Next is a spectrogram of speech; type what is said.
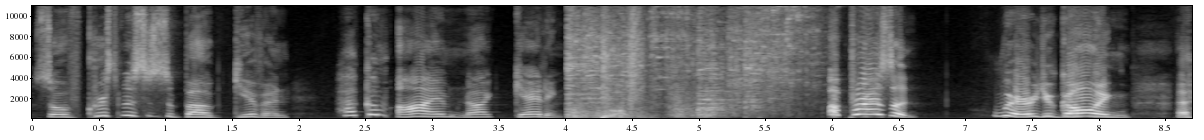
So if Christmas is about giving, how come I'm not getting? A present! Where are you going? Uh,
